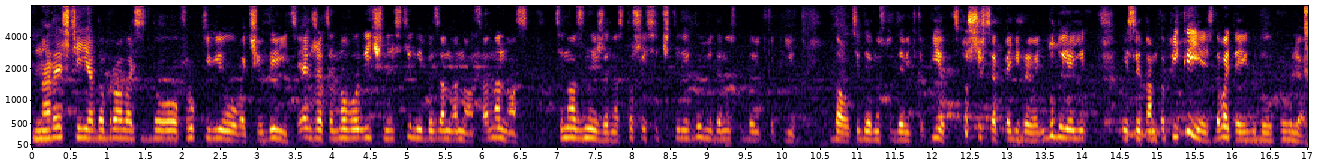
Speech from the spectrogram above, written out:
Нарешті я добралась до фруктів і овочів. Дивіться, як же це новорічний стіл і без ананаса. Ананас. Ціна знижена 164 гривні 99 копійок. Да, оці 99 копійок, 165 гривень. Буду я їх, якщо там копійки є, давайте я їх буду округляти.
